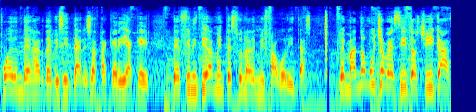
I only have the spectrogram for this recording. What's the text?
pueden dejar de visitar esa taquería que definitivamente es una de mis favoritas. Les mando muchos besitos, chicas.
